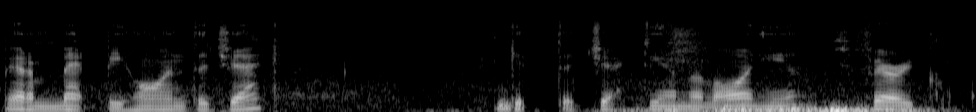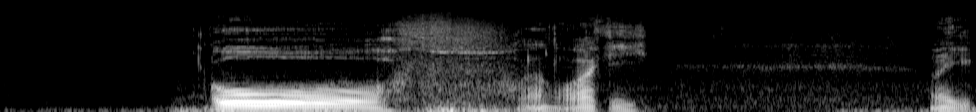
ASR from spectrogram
about a mat behind the jack. If you can get the jack down the line here, it's very cl- Oh, unlucky. I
